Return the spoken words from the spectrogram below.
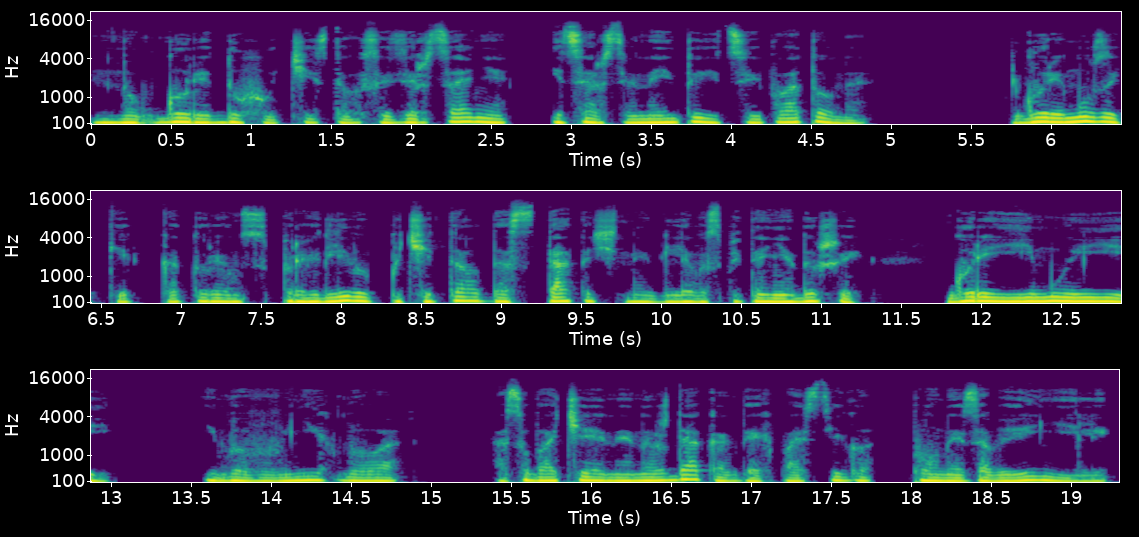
но горе духу чистого созерцания и царственной интуиции Платона. Горе музыки, которую он справедливо почитал достаточной для воспитания души. Горе ему и ей, ибо в них была особо отчаянная нужда, когда их постигло полное забвение или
